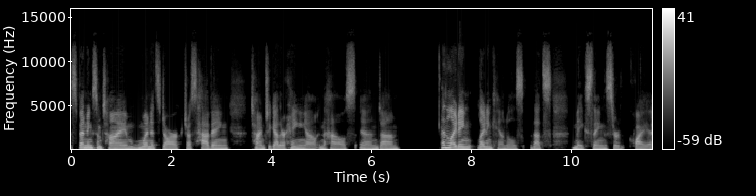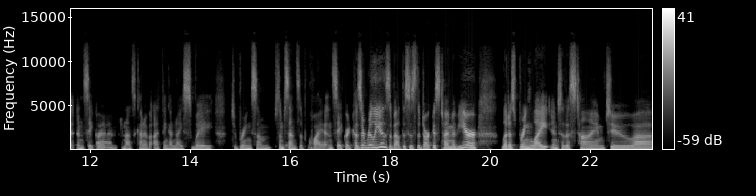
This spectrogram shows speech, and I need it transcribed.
spending some time when it's dark just having time together hanging out in the house and um and lighting lighting candles. That's makes things sort of quiet and sacred yeah. and, and, that's kind of i think a nice way to bring some some sense of quiet and sacred because it really is about this is the darkest time of year let us bring light into this time to uh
